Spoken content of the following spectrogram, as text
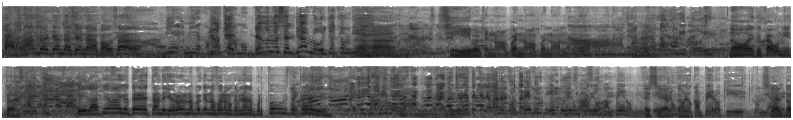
Parranda que anda haciendo la pausada. Mire, mire cómo Yo que estamos. ya no lo es el diablo, hoy ya cambié. Ajá. Sí, porque no, pues no, pues no, no, no. Pero está bonito hoy. No, es que está bonito. Y lástima que ustedes están de llorón, no porque no fuéramos caminando por toda esta calle. Hay mucha gente, hay mucha gente que le va a recordar esto. Esto era un pollo campero, mire. Es Esto era un cierto. pollo campero. Aquí comía, Cierto.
